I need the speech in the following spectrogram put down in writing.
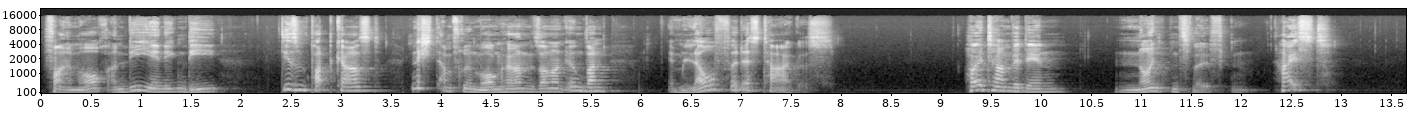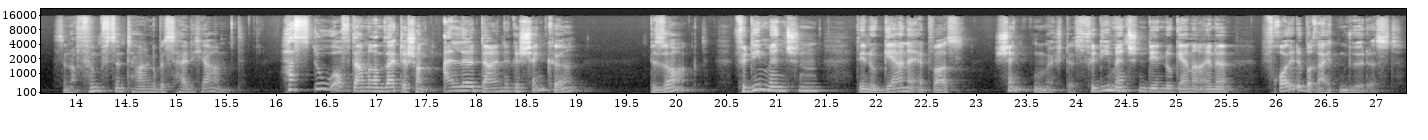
Vor allem auch an diejenigen, die diesen Podcast nicht am frühen Morgen hören, sondern irgendwann im Laufe des Tages. Heute haben wir den 9.12. Heißt, sind noch 15 Tage bis Heiligabend. Hast du auf der anderen Seite schon alle deine Geschenke besorgt? Für die Menschen, denen du gerne etwas schenken möchtest. Für die Menschen, denen du gerne eine Freude bereiten würdest.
